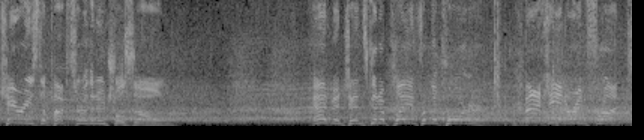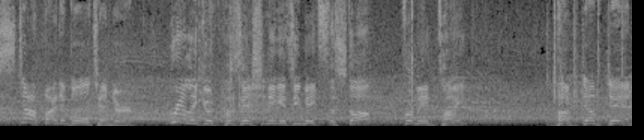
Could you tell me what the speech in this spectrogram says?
Carries the puck through the neutral zone. Edmonton's going to play it from the corner. Backhander in front. Stopped by the goaltender. Really good positioning as he makes the stop from in tight. Puck dumped in.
